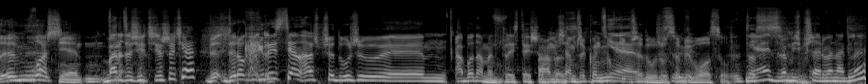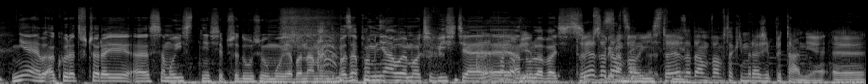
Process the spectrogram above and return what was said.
Y, y, właśnie. Bardzo się cieszycie? D- drogi... Krystian aż przedłużył abonament PlayStation A, Plus. myślałem, że końcówki Nie, przedłużył sobie włosów. To Nie, s- zrobić przerwę nagle? Nie, akurat wczoraj e, samoistnie się przedłużył mój abonament, bo zapomniałem oczywiście Ale e, panowie, anulować To ja, zadam subskrypcję. wam, to ja zadam wam w takim razie pytanie. E,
